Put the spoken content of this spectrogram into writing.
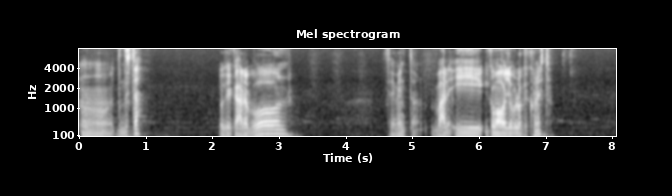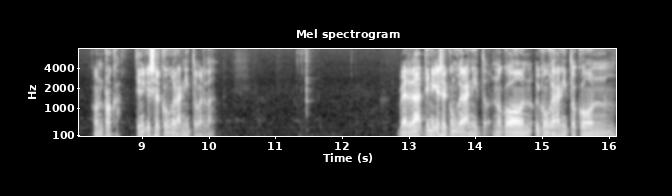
Mm, ¿Dónde está? Bloque carbón. Cemento. Vale, ¿Y, ¿y cómo hago yo bloques con esto? Con roca. Tiene que ser con granito, ¿verdad? ¿Verdad? Tiene que ser con granito, no con... Uy, con granito, con...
